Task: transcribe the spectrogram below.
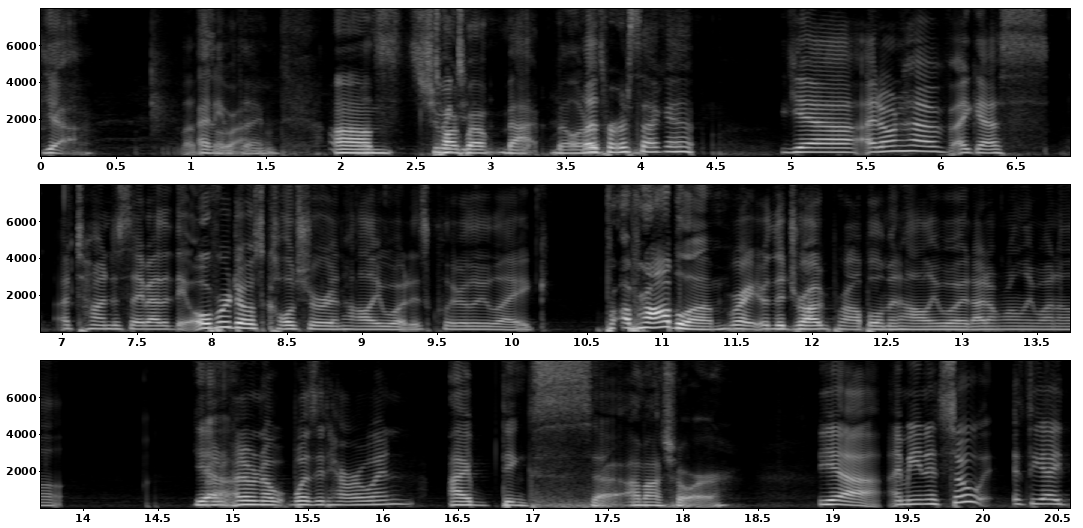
Yeah. that's Anyway. something. Um, should talk about Mac Miller for a second. Yeah, I don't have, I guess, a ton to say about it. The overdose culture in Hollywood is clearly like P- a problem. right, or the drug problem in Hollywood. I don't really want to. Yeah, I don't, I don't know. Was it heroin? I think so. I'm not sure. Yeah, I mean, it's so it's the I,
